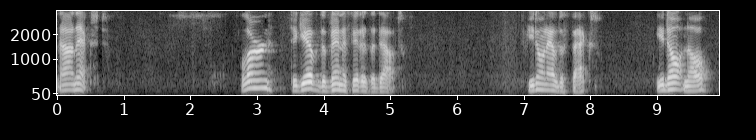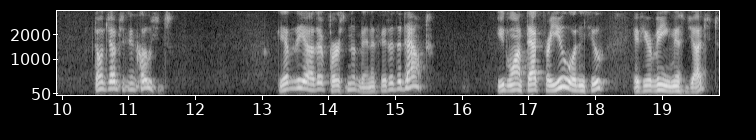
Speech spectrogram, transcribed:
Now next. Learn to give the benefit of the doubt. If you don't have the facts, you don't know, Don't jump to conclusions. Give the other person the benefit of the doubt. You'd want that for you, wouldn't you, if you're being misjudged?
